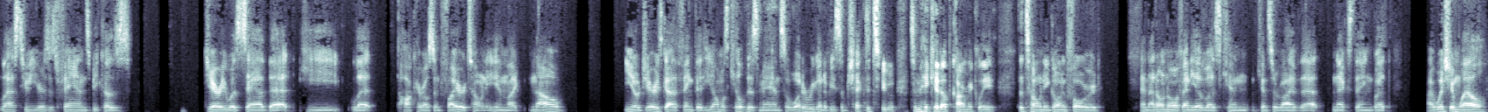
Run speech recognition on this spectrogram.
last two years as fans because Jerry was sad that he let Hawk Harrelson fire Tony, and like now you know, Jerry's got to think that he almost killed this man. So what are we going to be subjected to to make it up karmically to Tony going forward? And I don't know if any of us can can survive that next thing, but I wish him well.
